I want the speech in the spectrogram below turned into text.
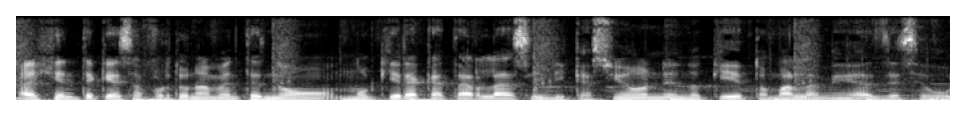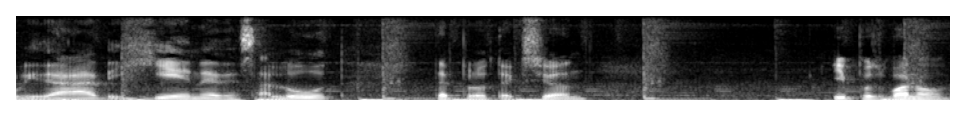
Hay gente que desafortunadamente no, no quiere acatar las indicaciones, no quiere tomar las medidas de seguridad, de higiene, de salud, de protección. Y pues bueno,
